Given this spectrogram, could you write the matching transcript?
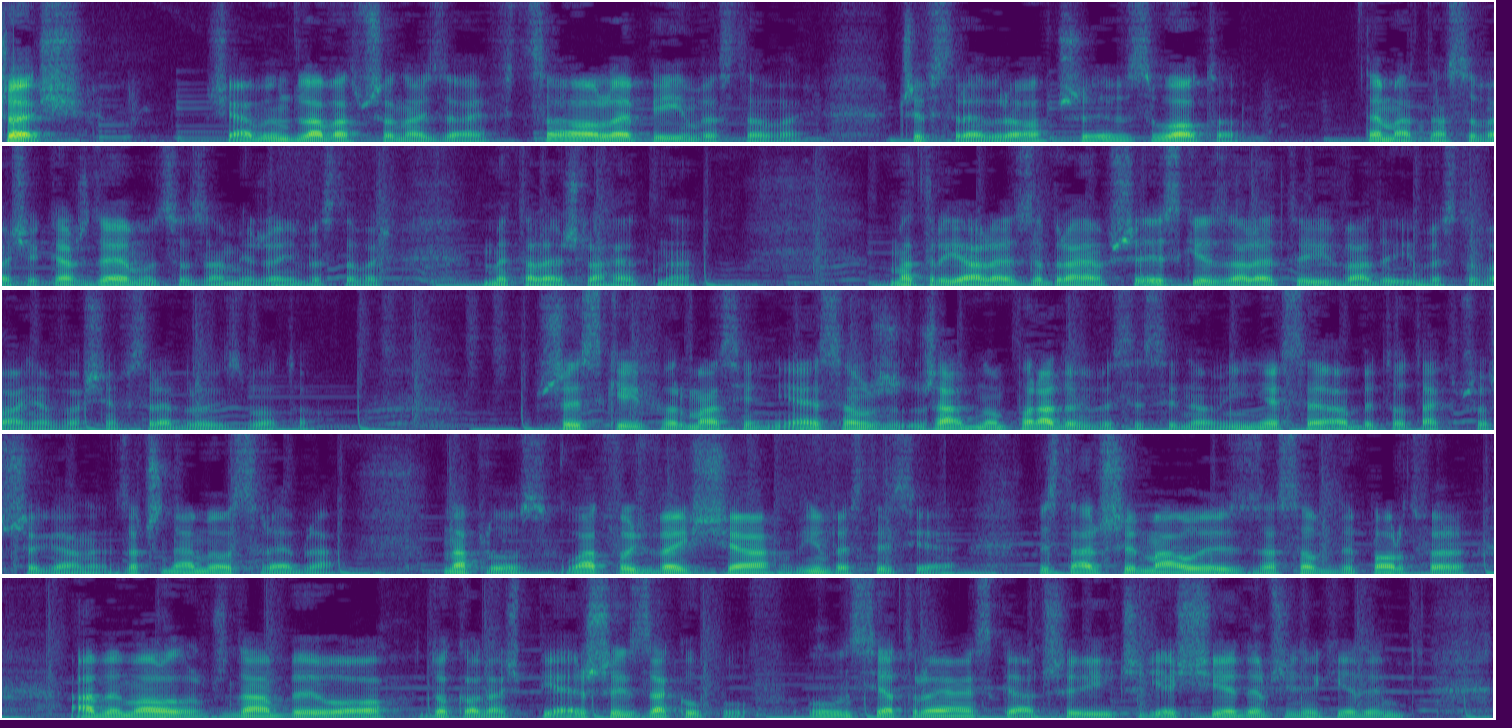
Cześć! Chciałbym dla Was przeanalizować, w co lepiej inwestować. Czy w srebro, czy w złoto. Temat nasuwa się każdemu, co zamierza inwestować w metale szlachetne. Materiale zebrałem wszystkie zalety i wady inwestowania właśnie w srebro i złoto. Wszystkie informacje nie są żadną poradą inwestycyjną i nie chcę, aby to tak postrzegane. Zaczynamy od srebra. Na plus, łatwość wejścia w inwestycje. Wystarczy mały, zasobny portfel, aby można było dokonać pierwszych zakupów. Uncja trojańska, czyli 31,1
